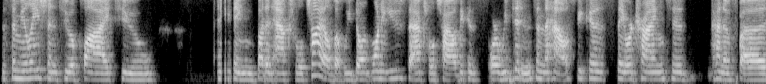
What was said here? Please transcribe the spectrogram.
the simulation to apply to anything but an actual child but we don't want to use the actual child because or we didn't in the house because they were trying to kind of uh,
